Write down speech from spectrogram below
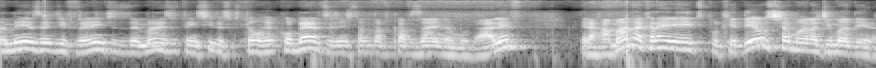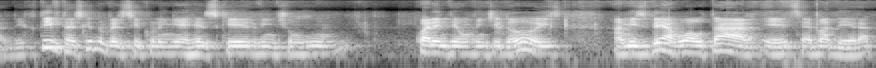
a mesa é diferente dos demais utensílios que estão recobertos, a gente está no Kavzai na Mudalev. Porque Deus chamou ela de madeira. Está escrito no versículo em Ezequiel 21, 41, 22. A Misbeah, o altar, esse é madeira.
